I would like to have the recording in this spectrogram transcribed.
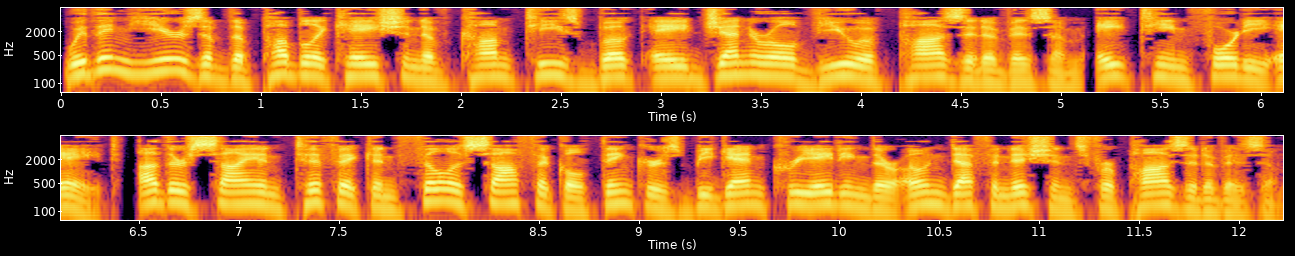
Within years of the publication of Comte's book A General View of Positivism 1848, other scientific and philosophical thinkers began creating their own definitions for positivism.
